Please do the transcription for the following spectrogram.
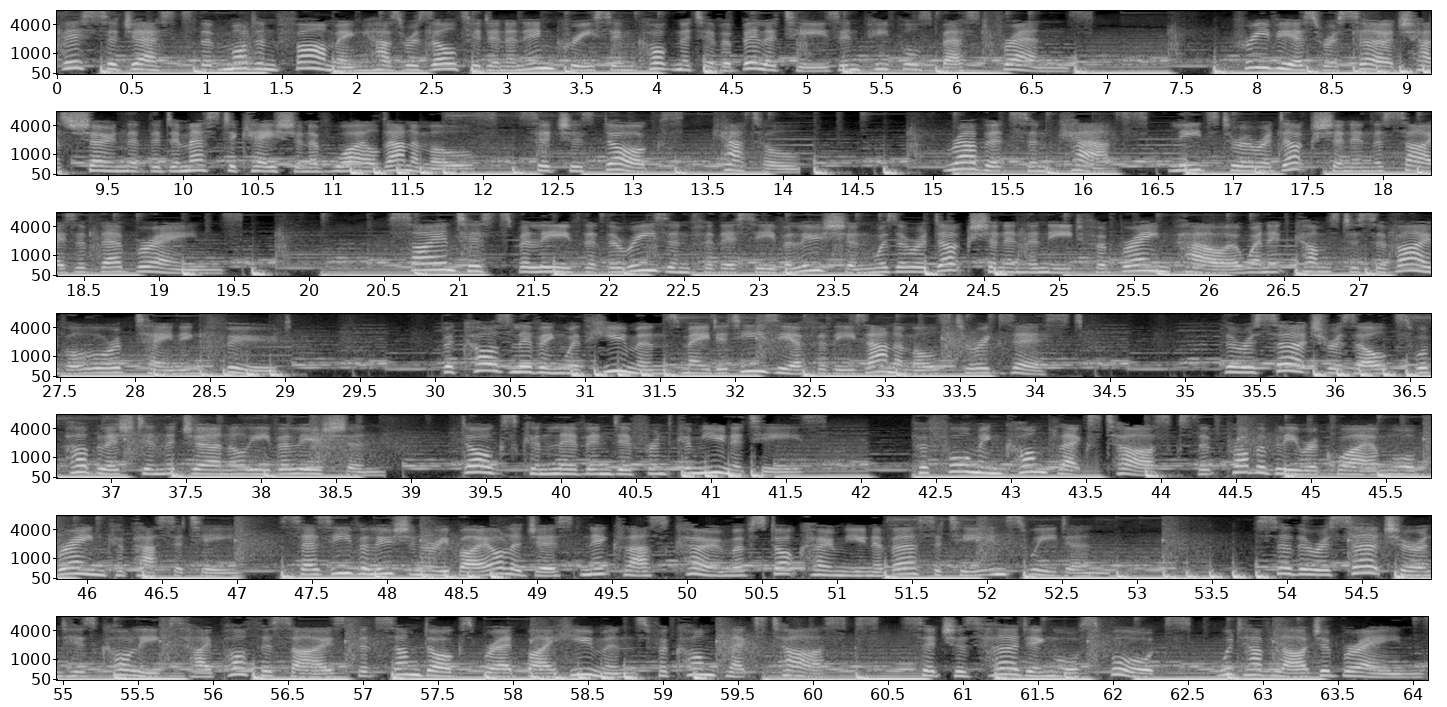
This suggests that modern farming has resulted in an increase in cognitive abilities in people's best friends. Previous research has shown that the domestication of wild animals, such as dogs, cattle, rabbits and cats, leads to a reduction in the size of their brains. Scientists believe that the reason for this evolution was a reduction in the need for brain power when it comes to survival or obtaining food because living with humans made it easier for these animals to exist. The research results were published in the journal Evolution. Dogs can live in different communities, performing complex tasks that probably require more brain capacity, says evolutionary biologist Niclas Kolm of Stockholm University in Sweden. So the researcher and his colleagues hypothesized that some dogs bred by humans for complex tasks, such as herding or sports, would have larger brains.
